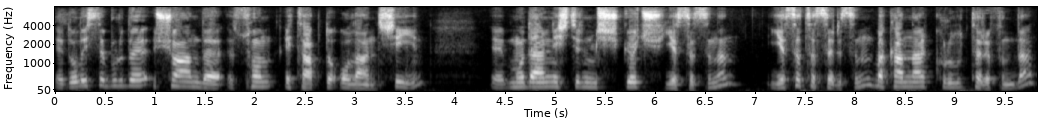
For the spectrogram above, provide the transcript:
E, dolayısıyla burada şu anda son etapta olan şeyin e, modernleştirilmiş göç yasasının yasa tasarısının Bakanlar Kurulu tarafından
